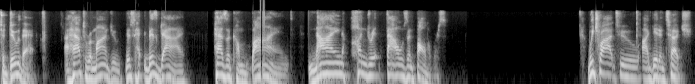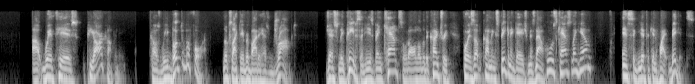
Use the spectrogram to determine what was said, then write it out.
to do that. I have to remind you, this, this guy has a combined 900,000 followers. We tried to uh, get in touch with his PR company because we booked him before. Looks like everybody has dropped Jesse Lee Peterson. He's been canceled all over the country for his upcoming speaking engagements. Now, who's canceling him? Insignificant white bigots.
